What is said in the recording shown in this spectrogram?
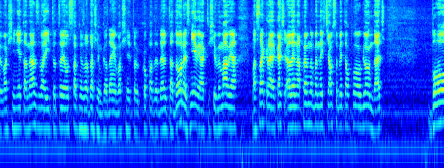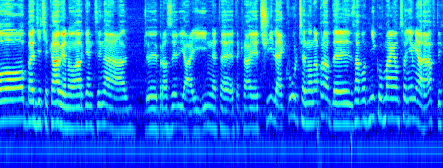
yy, właśnie nie ta nazwa i to to ostatnio z Adasiem gadałem właśnie to Copa de Deltadores, nie wiem jak to się wymawia, masakra jakaś, ale na pewno będę chciał sobie to pooglądać. Bo będzie ciekawie, no Argentyna, y, Brazylia i inne te, te kraje, Chile, kurczę, no naprawdę zawodników mają co niemiara w tych,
